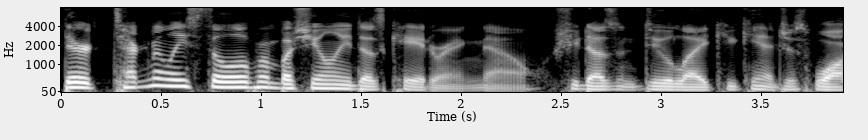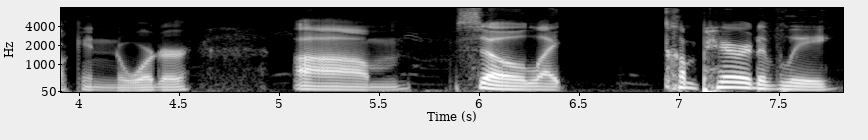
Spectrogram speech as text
They're technically still open, but she only does catering now. She doesn't do like you can't just walk in and order. Um, so like comparatively,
